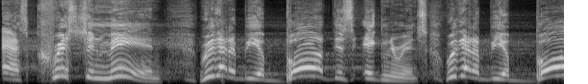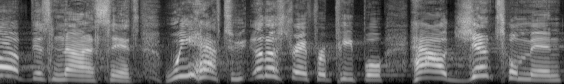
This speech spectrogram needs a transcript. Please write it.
as Christian men, we got to be above this ignorance. We got to be above this nonsense. We have to illustrate for people how gentlemen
